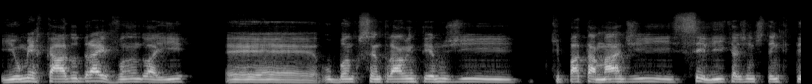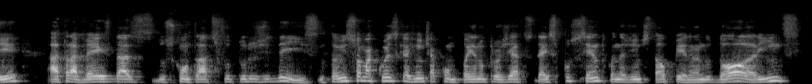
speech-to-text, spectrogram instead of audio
e o mercado drivando aí é, o Banco Central em termos de que patamar de Selic a gente tem que ter através das, dos contratos futuros de DIs. Então, isso é uma coisa que a gente acompanha no projeto 10%, quando a gente está operando dólar, índice,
